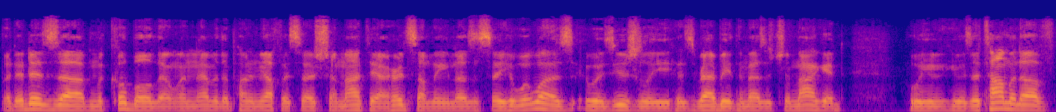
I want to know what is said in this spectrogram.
but it is uh, makubal that whenever the Panim Yafa says Shamati, I heard something, he doesn't say who it was. It was usually his rabbi, the Mezritcher Magid, who he, he was a Talmud of,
